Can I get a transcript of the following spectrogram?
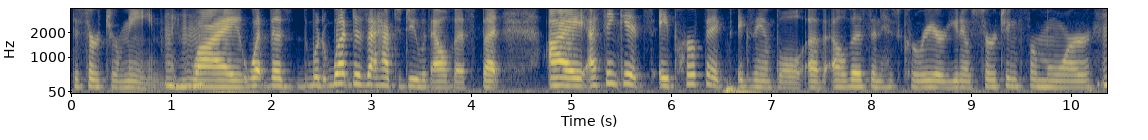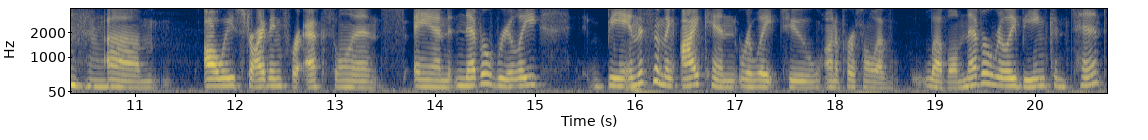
the searcher mean? Like, why? What does what, what does that have to do with Elvis? But I I think it's a perfect example of Elvis and his career. You know, searching for more, um, always striving for excellence, and never really being. And this is something I can relate to on a personal level. Level, never really being content.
